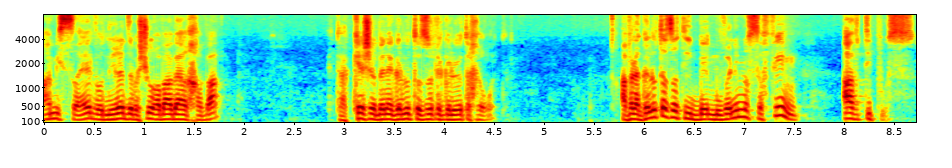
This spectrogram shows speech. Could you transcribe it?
עם ישראל, ועוד נראה את זה בשיעור הבא בהרחבה, את הקשר בין הגלות הזאת לגלויות אחרות. אבל הגלות הזאת היא במובנים נוספים אב טיפוס.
